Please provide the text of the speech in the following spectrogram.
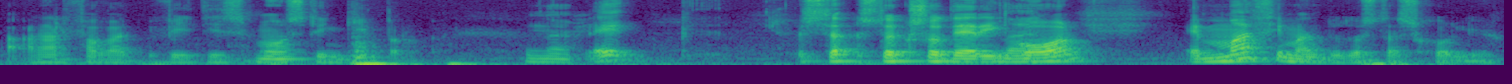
αναλφαβητισμό στην Κύπρο. Ναι. Ε, στο, στο εξωτερικό, ναι. ε, μάθημα τούτο στα σχόλια.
